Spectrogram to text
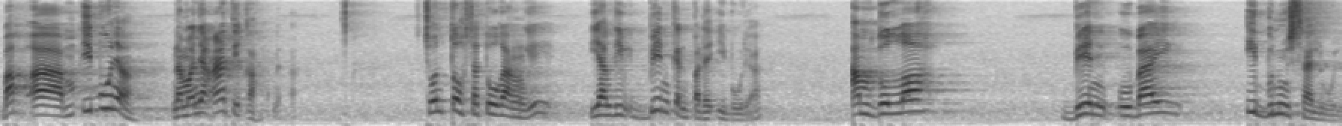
bap uh, ibunya namanya Atiqah. Contoh satu orang lagi yang dibinkan pada ibu dia. Abdullah bin Ubay ibnu Salul.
